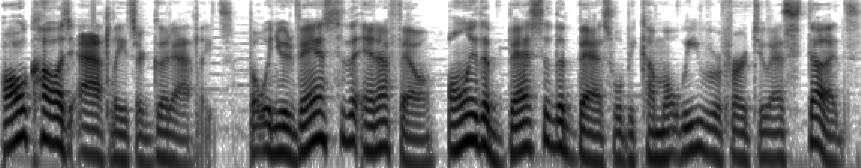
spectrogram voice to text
All college athletes are good athletes, but when you advance to the NFL, only the best of the best will become what we refer to as studs.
